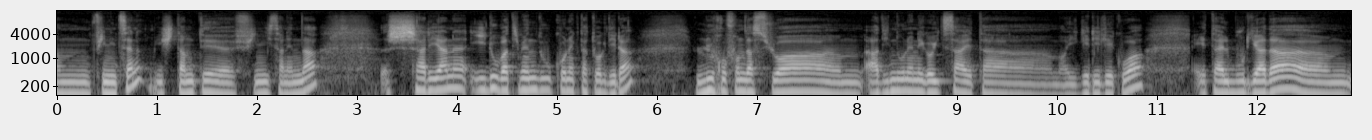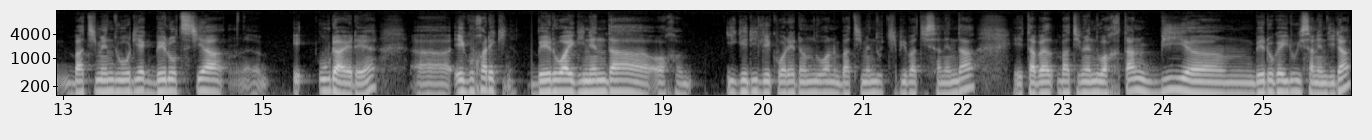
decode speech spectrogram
um, finitzen, istante finizanen da. Sarian, hiru batimendu konektatuak dira. Lujo Fondazioa um, adindunen egoitza eta bo, igerilekoa. Eta helburia da, um, batimendu horiek belotzia e, ura ere, uh, egurrarekin. Beroa eginen da, hor, igerilekoaren onduan batimendu tipi bat izanen da, eta batimendu hartan bi um, bero gailu izanen dira,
